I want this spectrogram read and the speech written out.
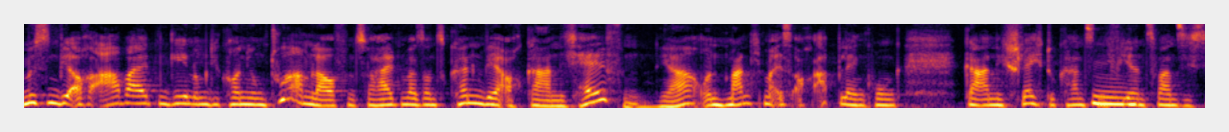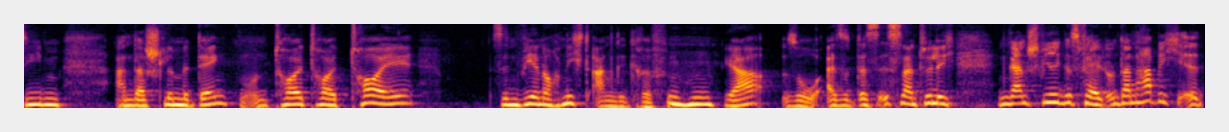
müssen wir auch arbeiten gehen, um die Konjunktur am Laufen zu halten, weil sonst können wir auch gar nicht helfen. Ja, und manchmal ist auch Ablenkung gar nicht schlecht. Du kannst nicht 24/7 an das Schlimme denken und toi toi toi sind wir noch nicht angegriffen. Ja, so. Also das ist natürlich ein ganz schwieriges Feld. Und dann habe ich äh,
